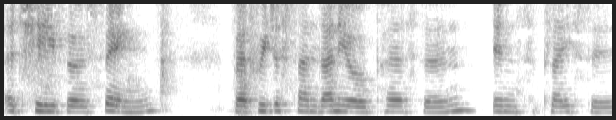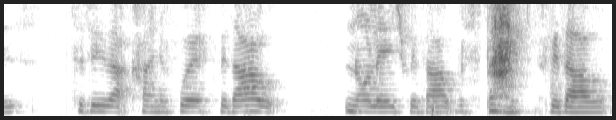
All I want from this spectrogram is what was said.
achieve those things. But if we just send any old person into places to do that kind of work without knowledge, without respect, without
